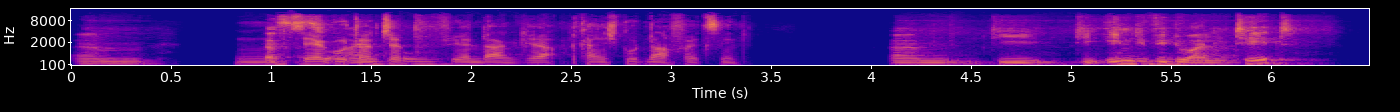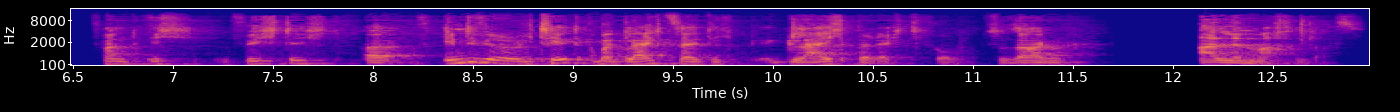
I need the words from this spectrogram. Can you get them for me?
Ähm, hm, Sehr so guter Tipp, vielen Dank. Ja, kann ich gut nachvollziehen. Ähm, die, die Individualität fand ich wichtig. Äh, Individualität, aber gleichzeitig Gleichberechtigung. Zu sagen, alle machen das.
